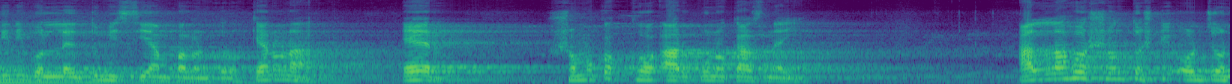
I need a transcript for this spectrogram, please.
তিনি বললেন, তুমি সিয়াম পালন করো। কেননা এর সমকক্ষ আর কোনো কাজ নাই। আল্লাহর সন্তুষ্টি অর্জন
